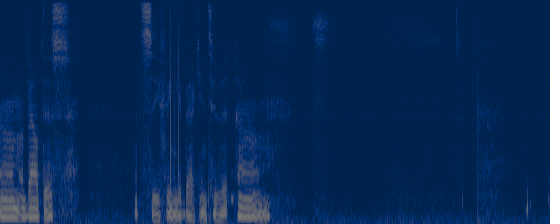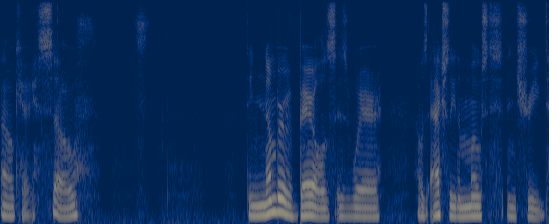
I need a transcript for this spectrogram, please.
um, about this, let's see if we can get back into it. Um, okay, so the number of barrels is where I was actually the most intrigued.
